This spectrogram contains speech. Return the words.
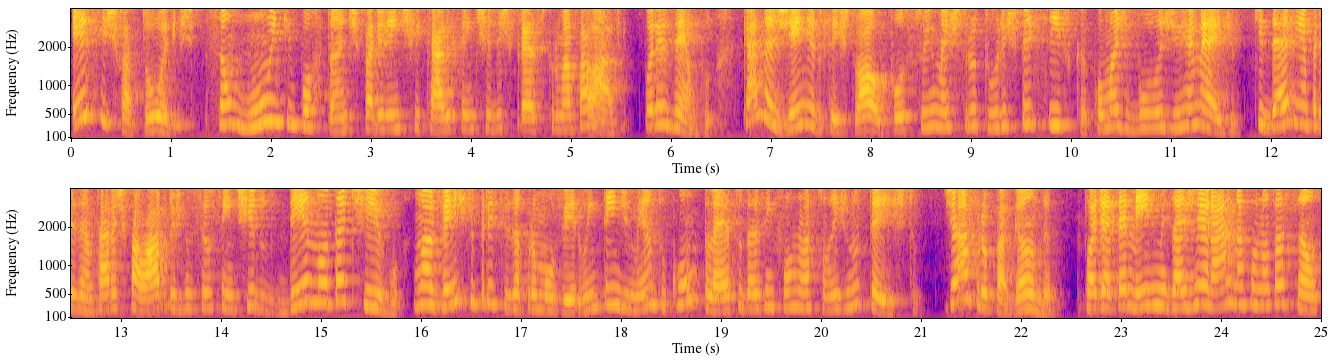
Esses fatores são muito importantes para identificar o sentido expresso por uma palavra. Por exemplo, cada gênero textual possui uma estrutura específica, como as bulas de remédio, que devem apresentar as palavras no seu sentido denotativo, uma vez que precisa promover o entendimento completo das informações no texto. Já a propaganda pode até mesmo exagerar na conotação,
